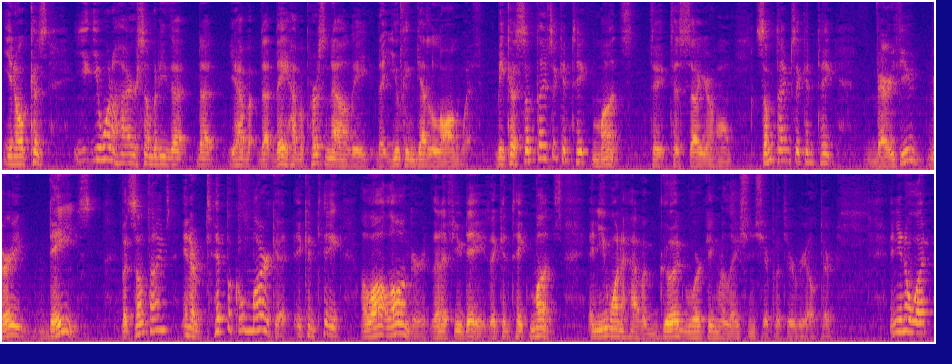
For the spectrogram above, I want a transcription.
you know, because you, you want to hire somebody that that you have that they have a personality that you can get along with. Because sometimes it can take months to, to sell your home. Sometimes it can take very few, very days. But sometimes in a typical market, it can take a lot longer than a few days. It can take months. And you want to have a good working relationship with your realtor. And you know what?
